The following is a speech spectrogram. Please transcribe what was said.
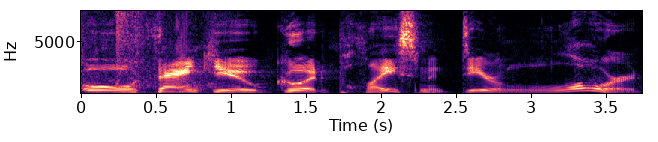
Oh, thank you. Good placement. Dear Lord.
